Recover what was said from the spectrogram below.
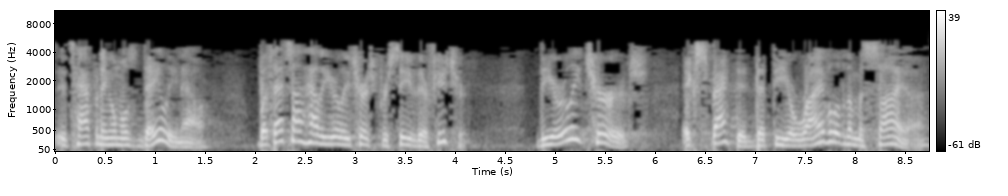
It's happening almost daily now. But that's not how the early church perceived their future. The early church expected that the arrival of the Messiah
